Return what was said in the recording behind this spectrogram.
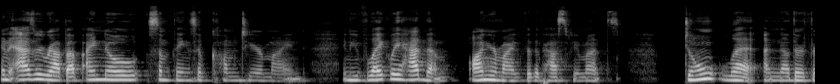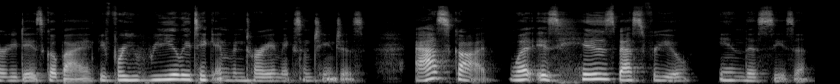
And as we wrap up, I know some things have come to your mind, and you've likely had them on your mind for the past few months. Don't let another 30 days go by before you really take inventory and make some changes. Ask God what is His best for you in this season.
